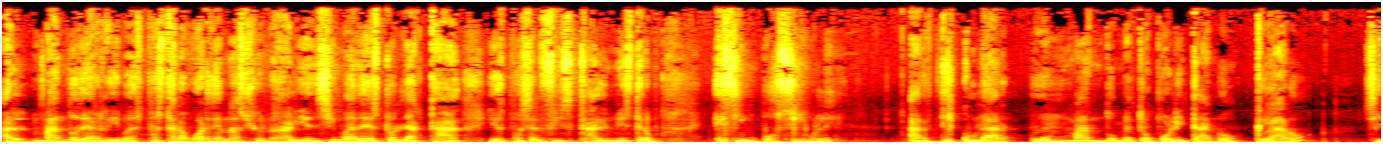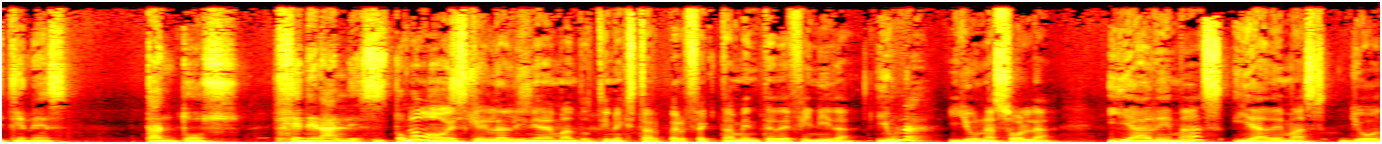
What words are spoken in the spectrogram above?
al mando de arriba, después está la Guardia Nacional y encima de esto el de acá, y después el fiscal, el ministerio. Es imposible articular un mando metropolitano, claro, si tienes tantos generales. No, es que la línea de mando tiene que estar perfectamente definida. Y una. Y una sola. Y además, y además, yo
